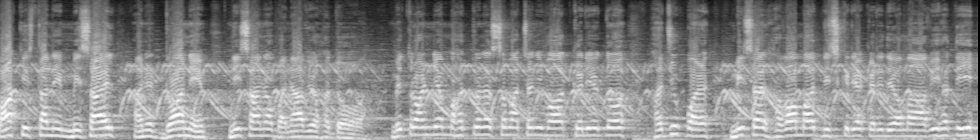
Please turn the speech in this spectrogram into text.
પાકિસ્તાની મિસાઇલ અને ડ્રોને નિશાનો બનાવ્યો હતો. મિત્રો, અન્ય મહત્વના સમાચારની વાત કરીએ તો હજુ પણ મિસાઇલ હવામાં જ નિષ્ક્રિય કરી દેવામાં આવી હતી,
